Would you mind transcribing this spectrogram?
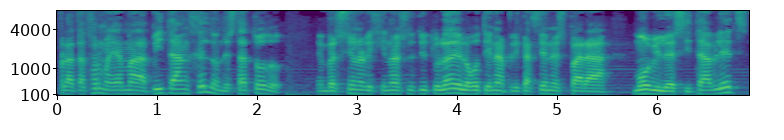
plataforma llamada Pita Ángel donde está todo en versión original subtitulada y luego tiene aplicaciones para móviles y tablets.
